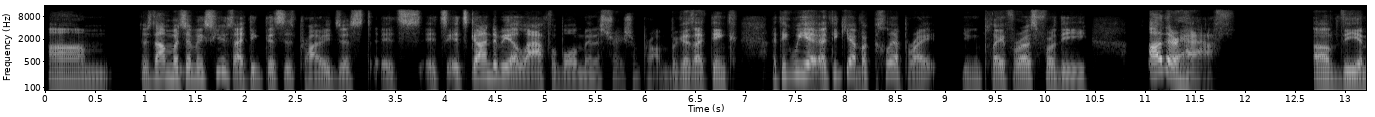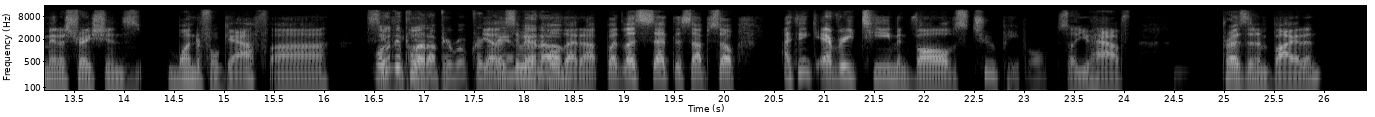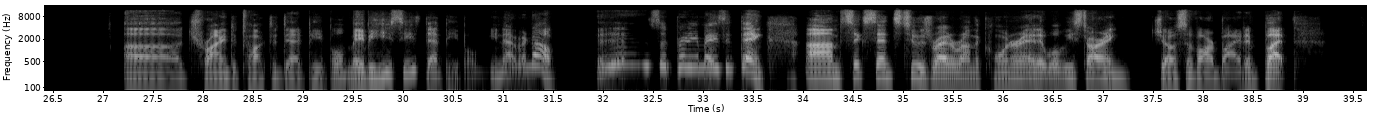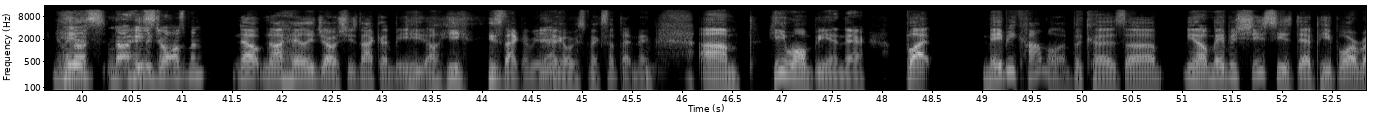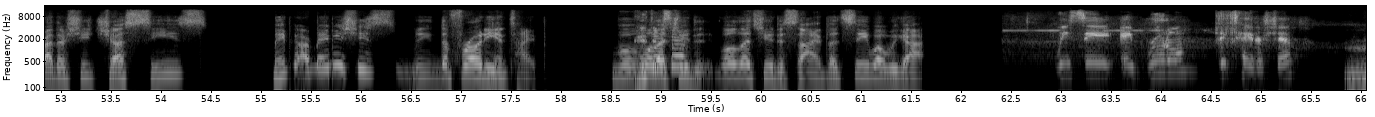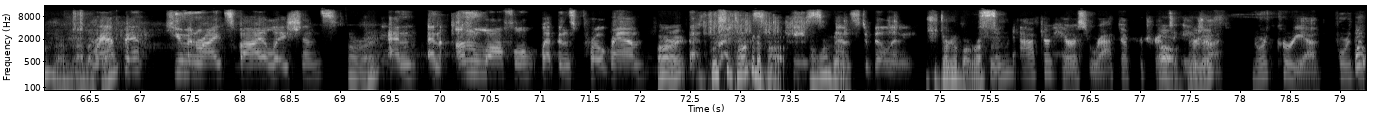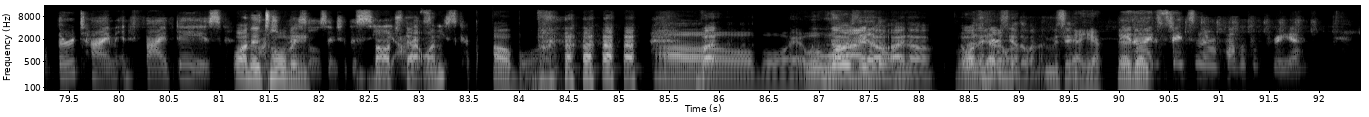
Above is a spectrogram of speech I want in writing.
um, there's not much of an excuse. I think this is probably just it's it's it's gone to be a laughable administration problem because I think I think we I think you have a clip right. You can play for us for the other half of the administration's wonderful gaff. Uh, Well, let me we pull can- it up here real quickly. yeah, let's see if we can pull um, that up. But let's set this up. So I think every team involves two people. So you have President Biden uh trying to talk to dead people. Maybe he sees dead people. You never know. It's a pretty amazing thing. Um, Six Sense 2 is right around the corner and it will be starring Joseph R. Biden. But you mean not, his not Haley his- Joel Osment? Nope, not Haley Joe. She's not going to be. He, oh, he, he's not going to be. there. I always mix up that name. Um, he won't be in there, but maybe Kamala because, uh, you know, maybe she sees dead people, or rather, she just sees, maybe, or maybe she's the the Freudian type. We'll, we'll let so? you. de- We'll let you decide. Let's see what we got. We see a brutal dictatorship, Mm, I- I like that. rampant human rights violations, All right. and an unlawful weapons program All right. What's she talking about? peace I wonder. and stability. Is she talking about Russia? Soon after Harris wrapped up her trip Oh, to here it Asia. North Korea, for the Oh. third time in five days, Well, they launched totally missiles into the sea botched on that one. east coast. Oh boy. but Oh boy. Well, what no, was the I other know, one? I know. What Well, was the here's other the other one. Let me see. Yeah, here. The There, there. United States and the Republic of Korea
